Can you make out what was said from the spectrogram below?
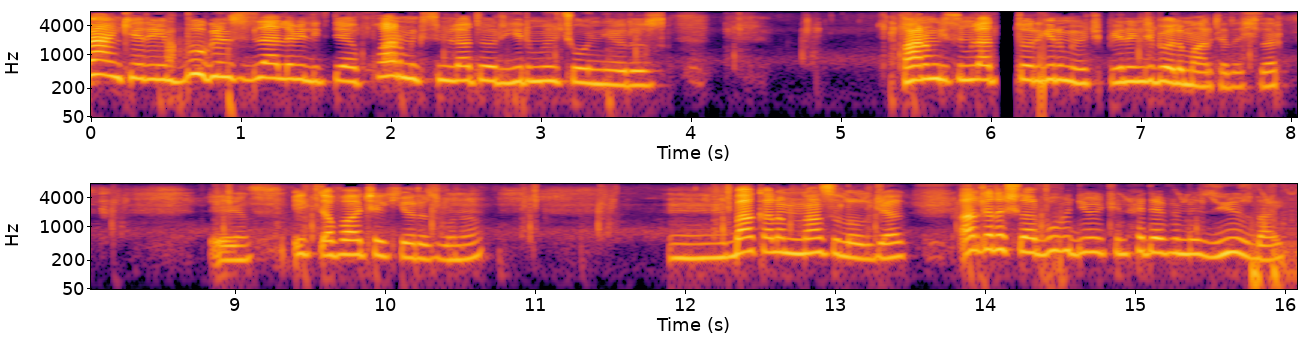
Ben Kerim. Bugün sizlerle birlikte Farming Simulator 23 oynuyoruz. Farming Simulator 23 birinci bölüm arkadaşlar. Ee, ilk defa çekiyoruz bunu. Hmm, bakalım nasıl olacak. Arkadaşlar bu video için hedefimiz 100 like.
